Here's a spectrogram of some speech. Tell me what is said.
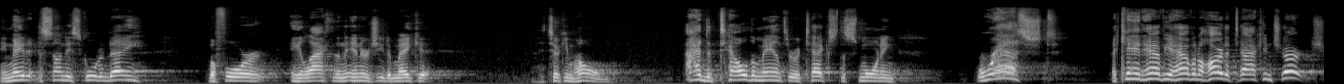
He made it to Sunday school today before he lacked the energy to make it. They took him home. I had to tell the man through a text this morning, rest. I can't have you having a heart attack in church.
